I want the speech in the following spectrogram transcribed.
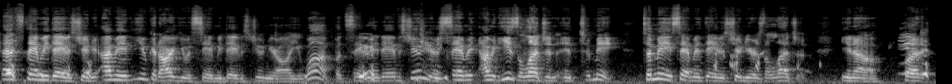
that's Sammy Davis Jr. I mean, you can argue with Sammy Davis Jr. all you want, but Sammy Davis Jr. is Sammy. I mean, he's a legend to me. To me, Sammy Davis Jr. is a legend. You know, but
